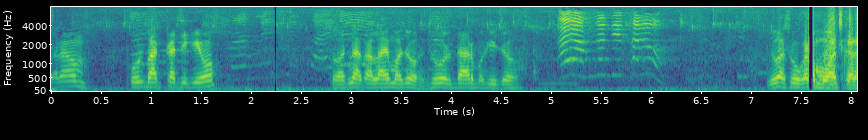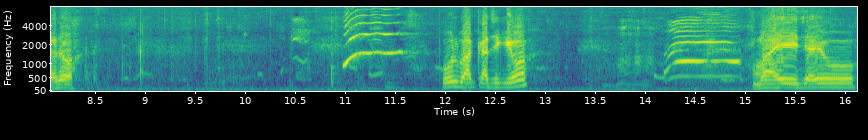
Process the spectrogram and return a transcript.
ગરમ. ફૂલ બાગકા ચીકીઓ તો આજના તલાઈમાં જો જોરદાર બગીચો. જો છોકરા મોજ કરે જો. ફૂલ બાગકા ચીકીઓ માહી જયું.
